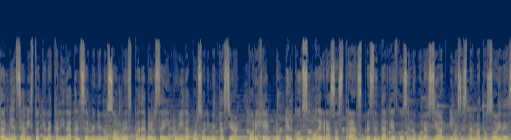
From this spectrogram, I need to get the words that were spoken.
También se ha visto que la calidad del semen en los hombres puede verse incluida por su alimentación. Por ejemplo, el consumo de grasas trans presenta riesgos en la ovulación y los espermatozoides.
